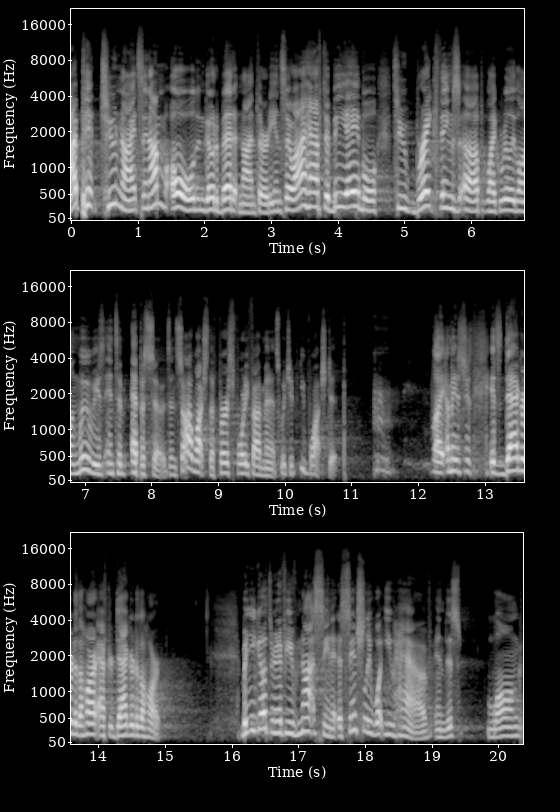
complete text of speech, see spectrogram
I pick two nights and I'm old and go to bed at 9:30 and so I have to be able to break things up like really long movies into episodes. And so I watched the first 45 minutes, which if you've watched it like I mean it's just it's dagger to the heart after dagger to the heart. But you go through and if you've not seen it, essentially what you have in this long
